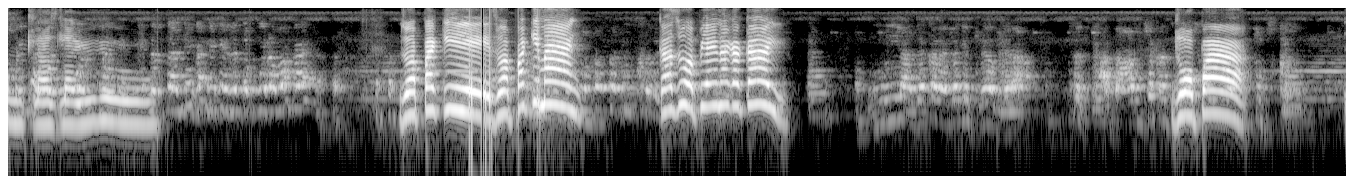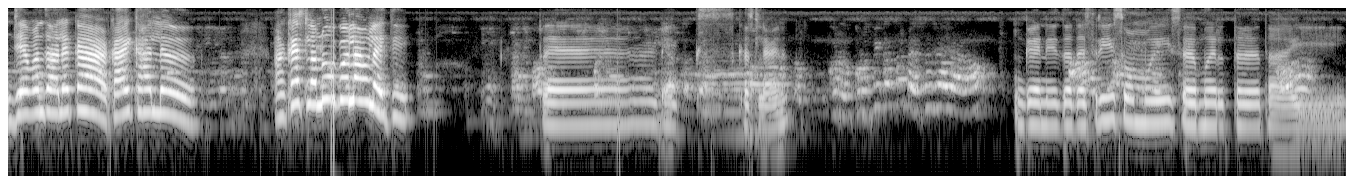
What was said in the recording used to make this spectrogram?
म्हटलं आज लाईव्ह घेऊ. झोपा की झोपा की मग. का झोप आहे ना का काय? झोपा. जेवण झालं का? काय खाल्लं? कसला लोगो लावलाय ते? पॅडेक्स कसला आहे ना? गणेश दादा श्री सोमयी समर्थ ताई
